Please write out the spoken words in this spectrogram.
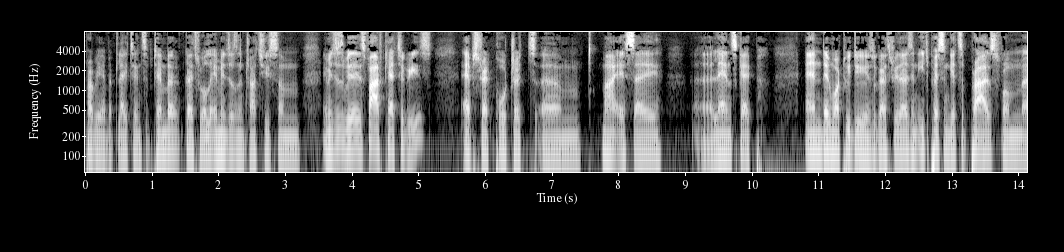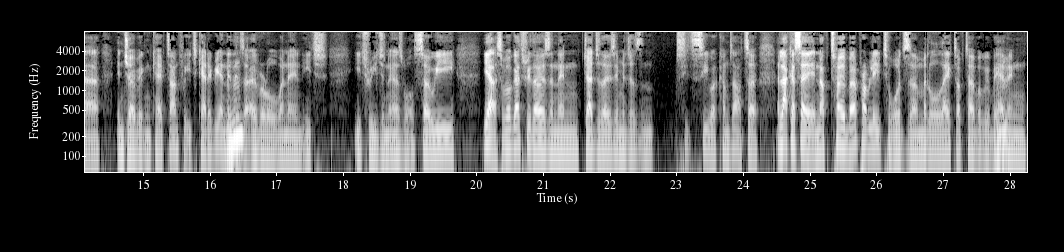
Probably a bit later in September, go through all the images and try to choose some images. There's five categories: abstract, portrait, um, my essay, uh, landscape, and then what we do is we go through those, and each person gets a prize from uh, in Joburg and Cape Town for each category, and then there's an overall winner in each each region as well. So we, yeah, so we'll go through those and then judge those images and see, see what comes out. So, and like I say, in October, probably towards uh, middle, late October, we'll be having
